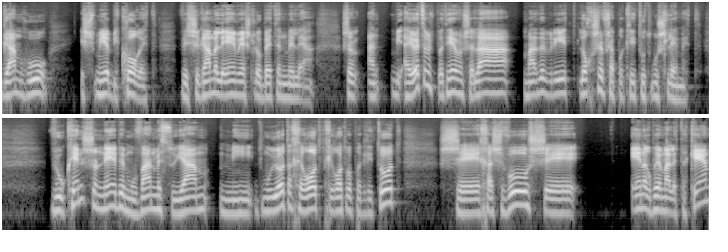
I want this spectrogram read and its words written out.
גם הוא השמיע ביקורת. ושגם עליהם יש לו בטן מלאה. עכשיו, היועץ המשפטי לממשלה, מנדלבליט, לא חושב שהפרקליטות מושלמת. והוא כן שונה במובן מסוים מדמויות אחרות בכירות בפרקליטות, שחשבו שאין הרבה מה לתקן,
